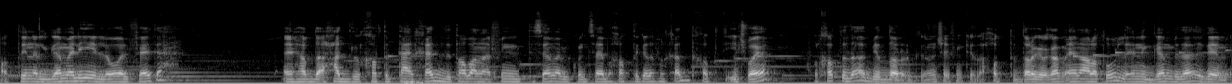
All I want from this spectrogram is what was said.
حطينا الجملي اللي هو الفاتح. هبدأ أحدد الخط بتاع الخد. طبعا عارفين الابتسامه بيكون سايبة خط كده في الخد خط تقيل شوية. والخط ده بيتدرج زي ما أنتم شايفين كده. أحط الدرجة الغامقة هنا على طول لأن الجنب ده غامق.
